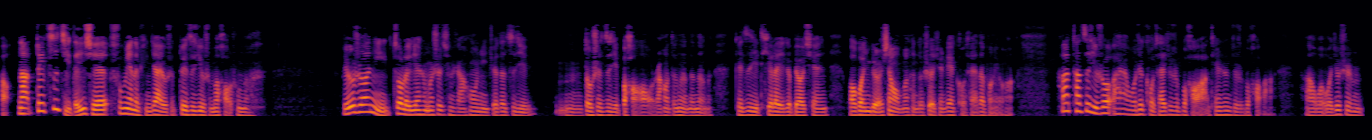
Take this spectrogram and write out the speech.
好，那对自己的一些负面的评价有什对自己有什么好处呢？比如说你做了一件什么事情，然后你觉得自己嗯都是自己不好，然后等等等等的，给自己贴了一个标签。包括你比如像我们很多社群练口才的朋友啊，他他自己说，哎呀，我这口才就是不好啊，天生就是不好啊，啊我我就是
